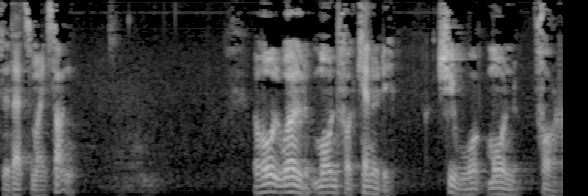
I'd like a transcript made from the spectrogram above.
She said, that's my son. The whole world mourned for Kennedy she mourned for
